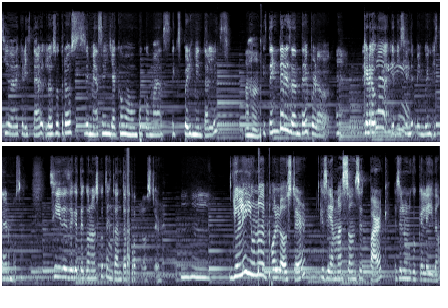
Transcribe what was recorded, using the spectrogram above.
Ciudad de Cristal. Los otros se me hacen ya como un poco más experimentales. Ajá. Está interesante, pero eh, creo que la edición de Penguin está hermosa. Sí, desde que te conozco te encanta Paul Auster. Yo leí uno de Paul Auster que se llama Sunset Park. Es el único que he leído.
